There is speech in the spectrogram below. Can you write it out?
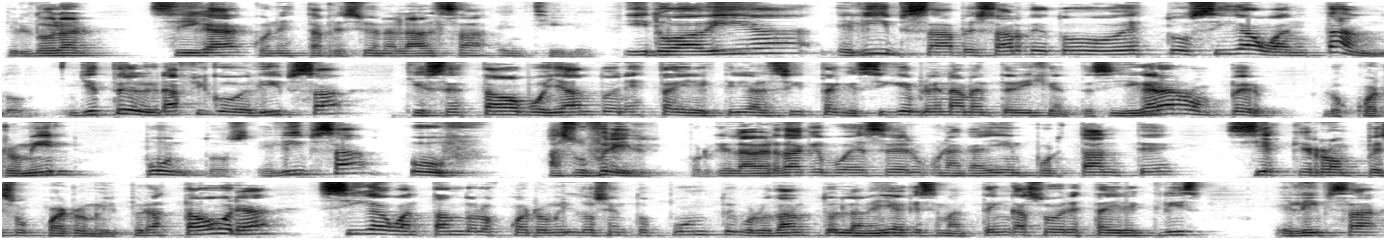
que el dólar siga con esta presión al alza en Chile. Y todavía el IPSA, a pesar de todo esto, sigue aguantando. Y este es el gráfico del IPSA que se ha estado apoyando en esta directriz alcista que sigue plenamente vigente. Si llegara a romper los 4.000 puntos el IPSA, uff, a sufrir, porque la verdad que puede ser una caída importante si es que rompe esos 4.000. Pero hasta ahora sigue aguantando los 4.200 puntos y por lo tanto en la medida que se mantenga sobre esta directriz, el IPSA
